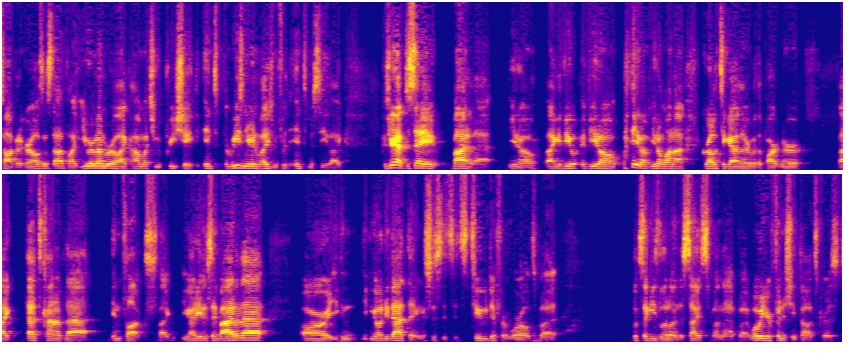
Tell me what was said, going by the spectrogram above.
talking to girls and stuff like you remember like how much you appreciate the int- the reason you're in relationship for the intimacy like because you're gonna have to say bye to that you know like if you if you don't you know if you don't want to grow together with a partner like that's kind of that influx. Like you got to either say bye to that or you can you can go do that thing. It's just it's it's two different worlds but looks like he's a little indecisive on that but what were your finishing thoughts chris?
